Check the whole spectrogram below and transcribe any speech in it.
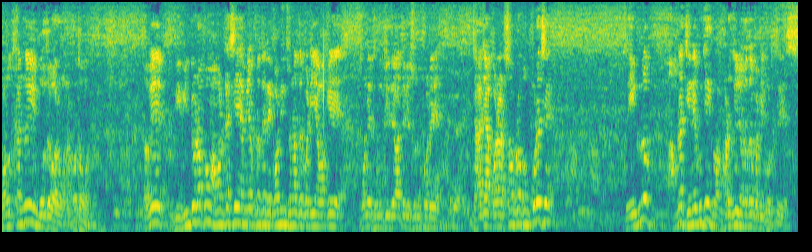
গণৎকার নই, আমি বলতে পারব না প্রথমত। তবে বিভিন্ন রকম আমার কাছে আমি আপনাদের রেকর্ডিং শোনাতে পারি, আমাকে ফোনে ধুমকি দেওয়া থেকে শুরু করে যা যা করার সব রকম করেছে। তো এইগুলো আমরা জেনে বুঝেই ভারতীয় জনতা পার্টি করতে এসেছি।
